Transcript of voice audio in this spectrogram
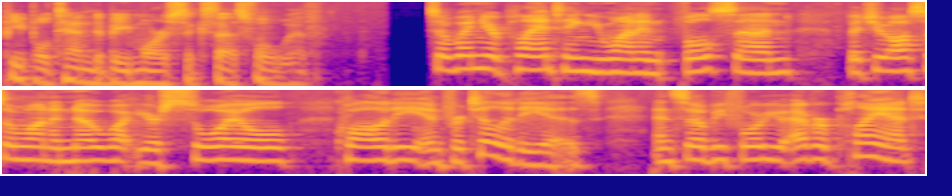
people tend to be more successful with. So when you're planting, you want in full sun, but you also want to know what your soil quality and fertility is. And so before you ever plant,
